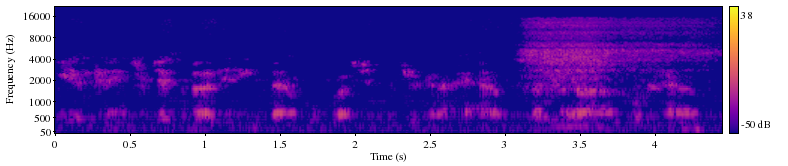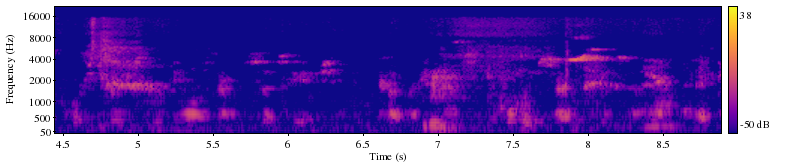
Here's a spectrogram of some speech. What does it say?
You can answer just about any medical question that you're going to have. Uh, we're going to have, of course, Teresa with the Alzheimer's Association covering uh, support services. and that care You turn that speaker up. and Brent Van Dyson, who's phenomenal, uh, lawyer, understands the law in and out, people with all these things, families that are dealing with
